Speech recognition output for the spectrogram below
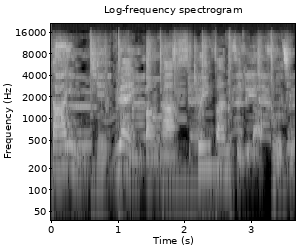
答应母亲。愿意帮他推翻自己的父亲。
